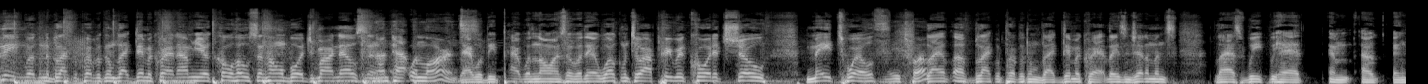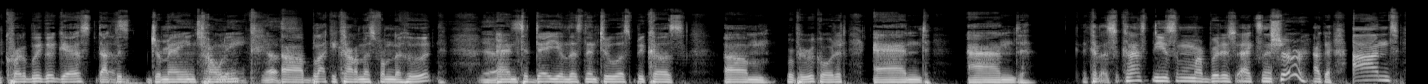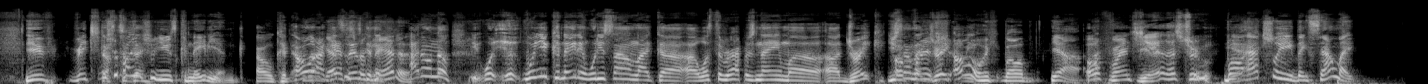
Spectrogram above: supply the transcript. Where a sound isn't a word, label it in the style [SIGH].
Evening. Welcome to Black Republican, Black Democrat. I'm your co-host and homeboy, Jamar Nelson. And I'm Patwin Lawrence. That would be Patwin Lawrence over there. Welcome to our pre-recorded show, May 12th. May 12th. Live of Black Republican, Black Democrat. Ladies and gentlemen, last week we had an incredibly good guest, Dr. Yes. Jermaine Toney, Yes. uh, black economist from the hood. Yes. And today you're listening to us because um, we're pre-recorded and and can I, can I use some of my British accent? Sure. Okay. And you've reached We should probably should use Canadian. Oh, can, oh, our I guess guest is it's Canadian. Canada. I don't know. Uh, When you're Canadian, what do you sound like? Uh, uh, what's the rapper's name? Uh, uh, Drake. You Oh, sound French. like Drake. Oh, well, yeah. Oh, French. Yeah, that's true. well, yeah. actually, they sound like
